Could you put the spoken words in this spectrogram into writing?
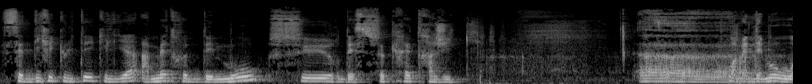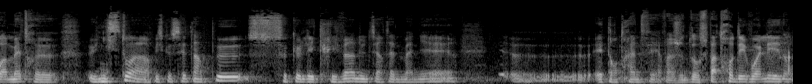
cette difficulté qu'il y a à mettre des mots sur des secrets tragiques? Euh... Ou à mettre des mots ou à mettre euh, une histoire, puisque c'est un peu ce que l'écrivain, d'une certaine manière, euh, est en train de faire. Enfin, je n'ose pas trop dévoiler. Donc.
